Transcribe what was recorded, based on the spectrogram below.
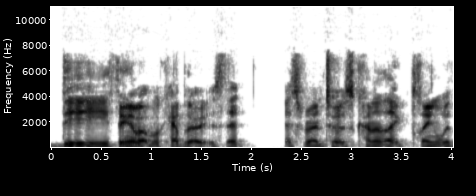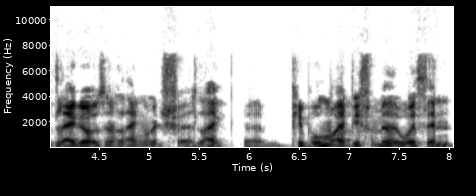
the thing about vocabulary is that Esperanto is kind of like playing with Legos in a language, uh, like uh, people might be familiar with in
